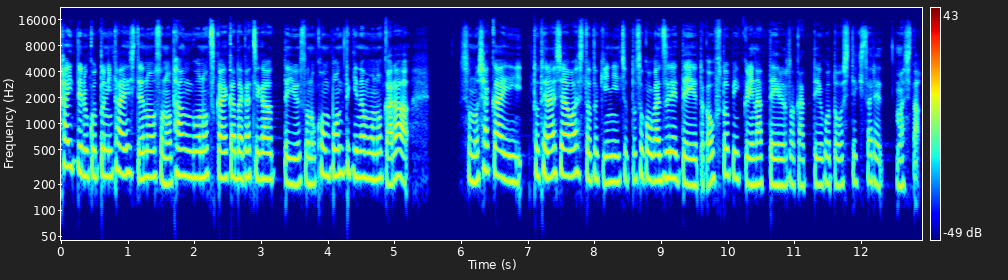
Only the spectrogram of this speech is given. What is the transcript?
書いてることに対してのその単語の使い方が違うっていうその根本的なものからその社会と照らし合わせた時にちょっとそこがずれているとかオフトピックになっているとかっていうことを指摘されました。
